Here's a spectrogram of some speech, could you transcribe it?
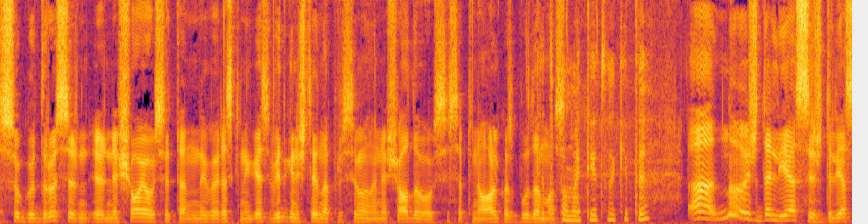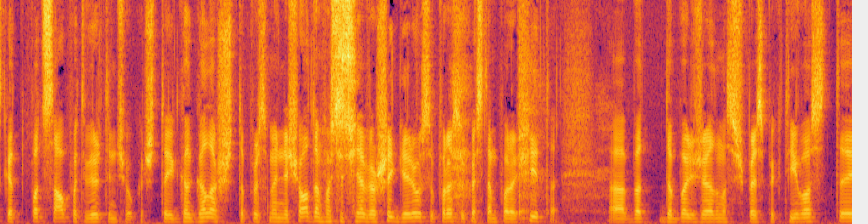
esu gudrus ir, ir nešiojausi ten įvairias knygas, Wittgensteiną prisimenu, nešiodavausi 17 būdamas. Kad pamatytų kiti? A, nu, iš dalies, iš dalies, kad pats savo patvirtinčiau, kad štai gal, gal aš, ta prasme, nešiodamas į ją viešai geriau suprasiu, kas ten parašyta. A, bet dabar žiūrėdamas iš perspektyvos, tai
